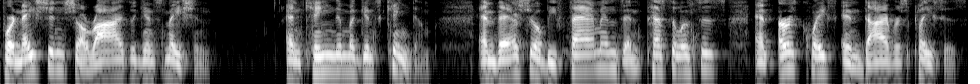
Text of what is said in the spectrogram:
For nation shall rise against nation, and kingdom against kingdom, and there shall be famines and pestilences and earthquakes in divers places.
